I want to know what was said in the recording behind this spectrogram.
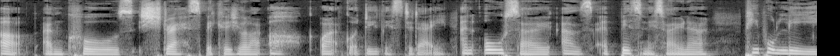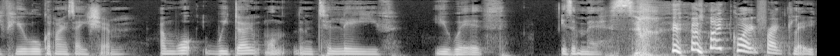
up and cause stress because you're like, oh, right, I've got to do this today. And also as a business owner, people leave your organization and what we don't want them to leave you with is a mess. like, quite frankly,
